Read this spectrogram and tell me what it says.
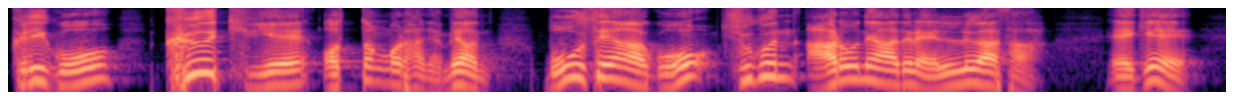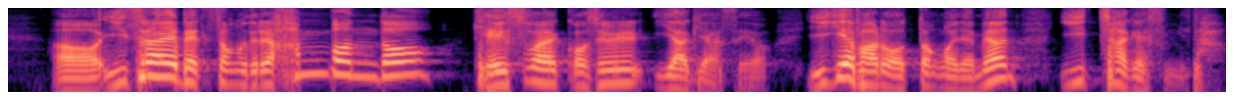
그리고 그 뒤에 어떤 걸 하냐면 모세하고 죽은 아론의 아들 엘르아사에게 어, 이스라엘 백성들을 한 번더 계수할 것을 이야기하세요. 이게 바로 어떤 거냐면 2차 계수입니다.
